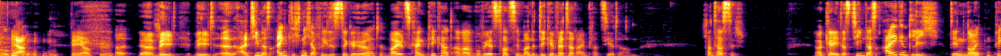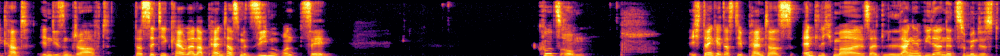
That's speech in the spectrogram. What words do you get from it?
Okay. Ja, bin ich auch für. Äh, ja, wild, wild. Äh, ein Team, das eigentlich nicht auf die Liste gehört, weil es keinen Pick hat, aber wo wir jetzt trotzdem mal eine dicke Wette rein platziert haben. Fantastisch. Okay, das Team, das eigentlich den neunten Pick hat in diesem Draft, das sind die Carolina Panthers mit sieben und zehn. Kurzum, ich denke, dass die Panthers endlich mal seit langem wieder eine zumindest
